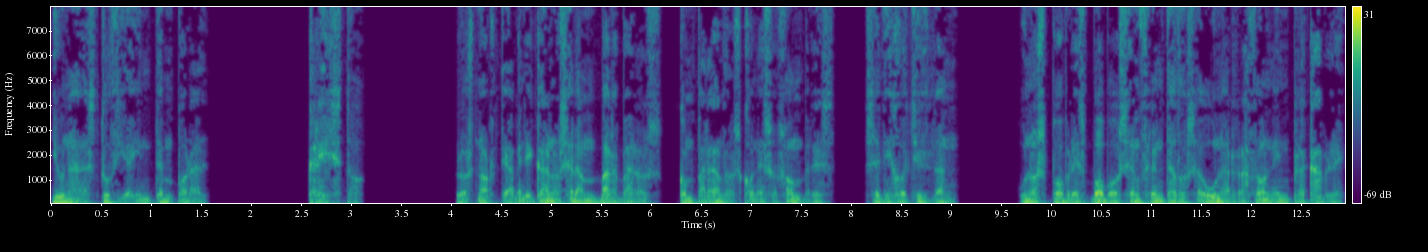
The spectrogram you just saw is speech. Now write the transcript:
y una astucia intemporal. Cristo. Los norteamericanos eran bárbaros comparados con esos hombres, se dijo Childan. Unos pobres bobos enfrentados a una razón implacable.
